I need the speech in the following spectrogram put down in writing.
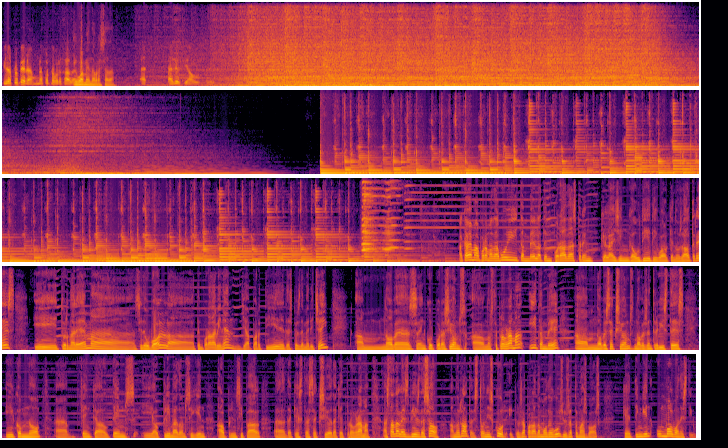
Fins la propera, una forta abraçada. Igualment, abraçada. Adéu-siau. Adéu. Acabem el programa d'avui i també la temporada. Esperem que l'hagin gaudit igual que nosaltres i tornarem, a, si Déu vol, la temporada vinent, ja a partir després de Meritxell, amb noves incorporacions al nostre programa i també amb noves seccions, noves entrevistes i, com no, eh, fent que el temps i el clima doncs, siguin el principal eh, d'aquesta secció, d'aquest programa. Estat a les vies de so amb nosaltres, Toni Escur, i que els ha parlat amb molt de gust, Josep Tomàs Bosch. Que tinguin un molt bon estiu.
